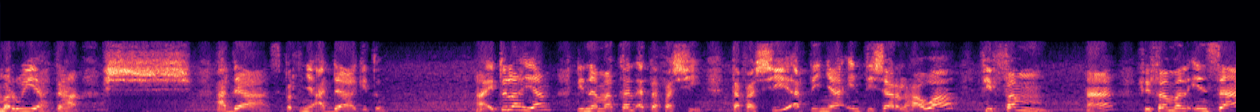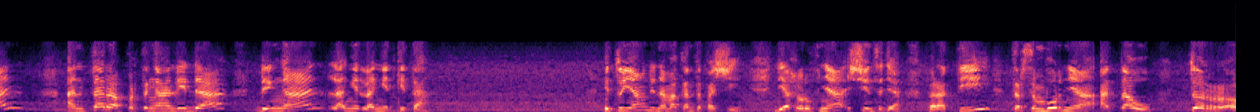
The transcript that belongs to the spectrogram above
marwiyah terang ada sepertinya ada gitu Nah itulah yang dinamakan atafashi. Tafashi artinya intisar al-hawa fi fam. Ha? Fi fam al-insan antara pertengahan lidah dengan langit-langit kita. Itu yang dinamakan tafashi. Dia hurufnya shin saja. Berarti tersemburnya atau terbukanya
